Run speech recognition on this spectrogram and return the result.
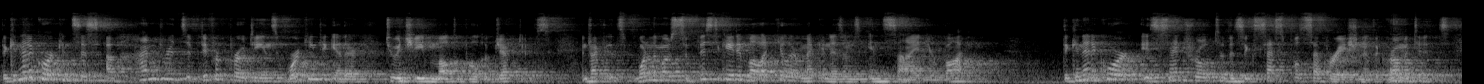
The kinetochore consists of hundreds of different proteins working together to achieve multiple objectives. In fact, it's one of the most sophisticated molecular mechanisms inside your body. The kinetochore is central to the successful separation of the chromatids.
